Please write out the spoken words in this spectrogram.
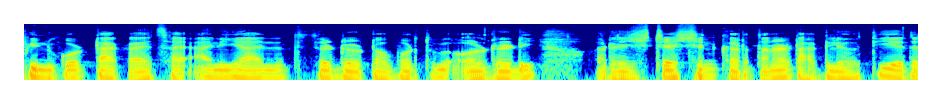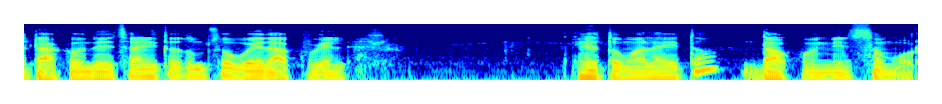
पिनकोड टाकायचा आहे आणि यानंतर डेट ऑफ बर्थ तुम्ही ऑलरेडी रजिस्ट्रेशन करताना टाकली होती इथं टाकून द्यायचं आणि इथं तुमचं वय दाखवेल. हे तुम्हाला इथं दाखवून देईल समोर.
